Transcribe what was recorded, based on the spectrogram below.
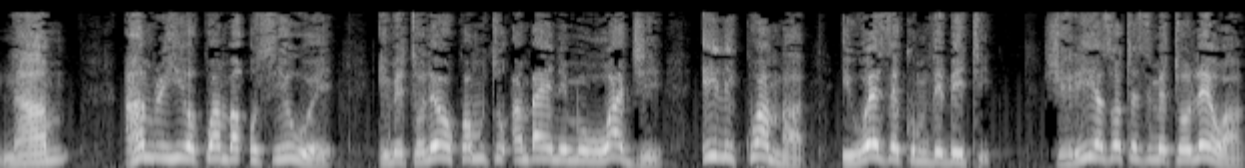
Nam amri hiyo kwamba usiue imetolewa kwa mtu ambaye ni muuaji ili kwamba iweze kumdhibiti. Sheria zote zimetolewa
